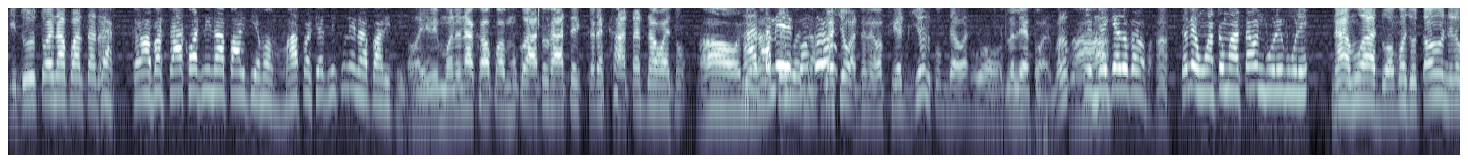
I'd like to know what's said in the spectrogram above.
કીધું તોય ના પાડતા કળાભા ચા કળાભા ની ના પાડી હતી એમાં મા પરની કોને ના પાડી હતી હવે એવી મને ના ખાવ મૂકો આ તો રાતે કદાચ ખાતા જ ના હોય તો. હા તમે એક કામ કરો. કશો વાંધો નહીં હવે ફેર જીઓ ને કોક દાવા એટલે લેતો હોય બરોબર? એમ નહીં કહેતો કરો તમે હું. આટો મારતા હો ને બોરે બોરે ના હું આ ડોમાં જોતા હોઉં ને એટલે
